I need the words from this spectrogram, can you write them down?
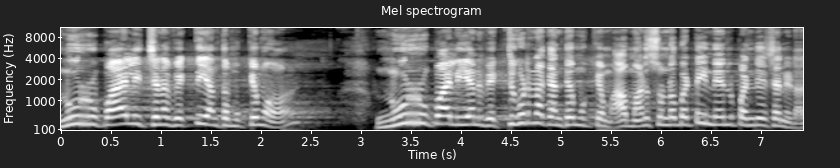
నూరు రూపాయలు ఇచ్చిన వ్యక్తి ఎంత ముఖ్యమో నూరు రూపాయలు ఇవ్వని వ్యక్తి కూడా నాకు అంతే ముఖ్యం. ఆ మనసు ఉండబట్టి నేను పనిచేశాను ఇడ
